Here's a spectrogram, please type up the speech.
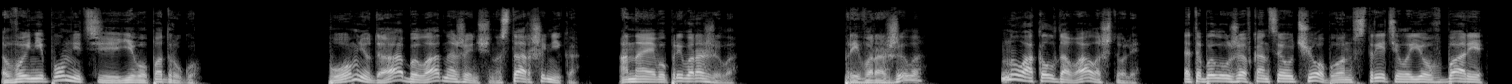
Вы не помните его подругу? Помню, да, была одна женщина, старше Ника. Она его приворожила. Приворожила? Ну, околдовала, что ли. Это было уже в конце учебы, он встретил ее в баре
